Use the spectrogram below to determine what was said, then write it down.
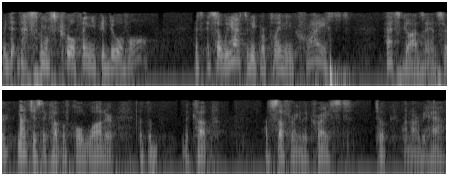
I mean, that's the most cruel thing you could do of all. And so we have to be proclaiming Christ. That's God's answer. Not just a cup of cold water, but the, the cup of suffering that Christ took on our behalf.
